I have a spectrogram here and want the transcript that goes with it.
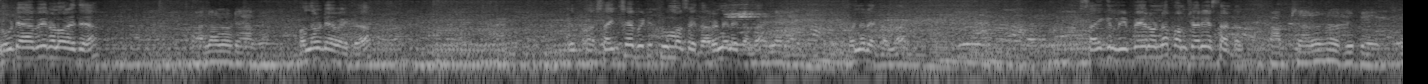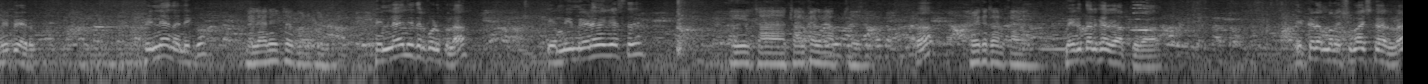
నూట యాభై రెండు వందలు అవుతాయా వంద నూట యాభై అవుతుందా సైకిల్ షాప్ పెట్టి టూ మంత్స్ అవుతా రెండు నెలలు అవుతుందా రెండు నెలలు అవుతుంది సైకిల్ రిపేర్ ఉన్నా పంప్షార్ చేస్తా రిపేర్. రిపేరు. పెళ్ళి అయిందా నీకు? పెళ్ళి అయింది ఇద్దరు కొడుకులా? మీ మేడం ఏం చేస్తుంది? తలకాయలు కాపుతుంది? మేక తలకాయలు మేక తలకాయలు కాపుతుందా? ఎక్కడ మన సుభాష్ గారునా?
